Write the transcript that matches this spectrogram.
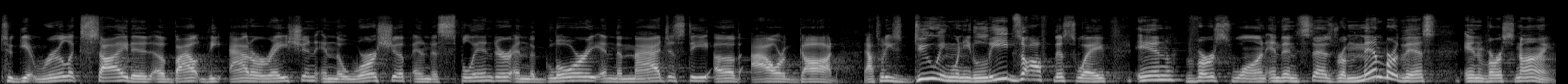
to get real excited about the adoration and the worship and the splendor and the glory and the majesty of our God. That's what he's doing when he leads off this way in verse 1 and then says, Remember this in verse 9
